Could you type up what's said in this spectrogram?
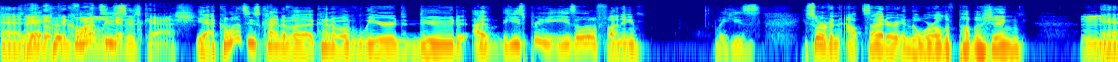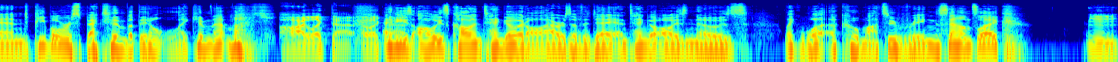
and Tengo yeah, Ko- can finally get his cash. Yeah, Komatsu's kind of a kind of a weird dude. I he's pretty he's a little funny, but he's he's sort of an outsider in the world of publishing Mm. and people respect him but they don't like him that much. Oh, I like that. I like and that. he's always calling Tengo at all hours of the day, and Tengo always knows like what a Komatsu ring sounds like. Mm,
